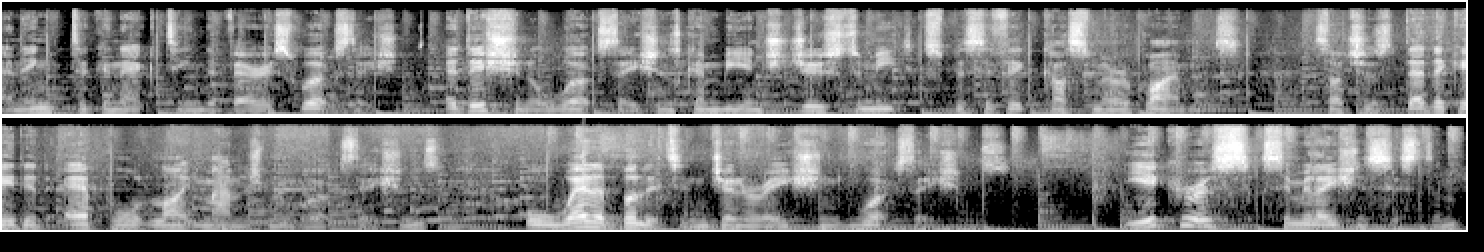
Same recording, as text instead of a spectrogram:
and interconnecting the various workstations. Additional workstations can be introduced to meet specific customer requirements, such as dedicated airport light management workstations or weather bulletin generation workstations. The Icarus simulation system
